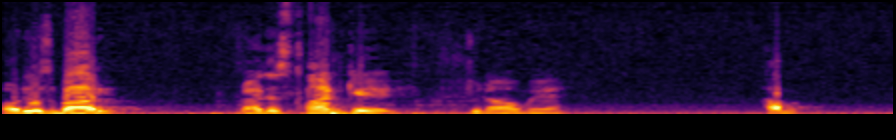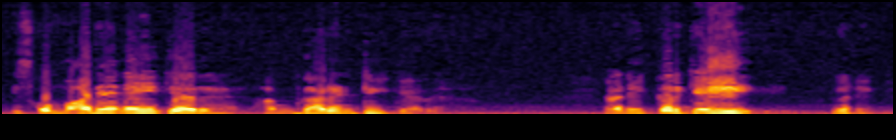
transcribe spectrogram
और इस बार राजस्थान के चुनाव में हम इसको वादे नहीं कह रहे हैं, हम गारंटी कह रहे हैं। यानी करके ही रहेंगे।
